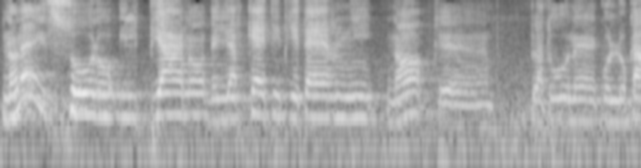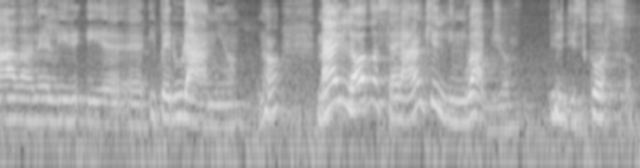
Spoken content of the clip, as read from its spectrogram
non è solo il piano degli archetipi eterni no? che Platone collocava nell'iperuranio, eh, no? ma il logos era anche il linguaggio, il discorso.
